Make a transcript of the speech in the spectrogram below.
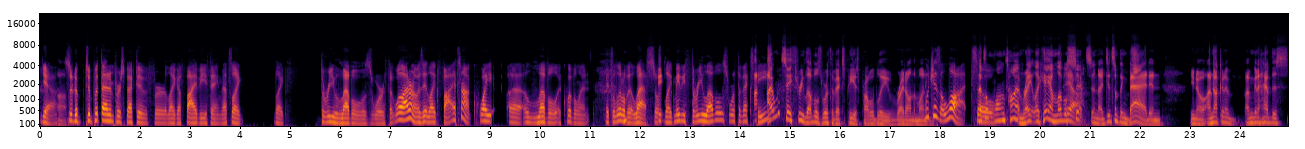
Yeah. so um, to to put that in perspective for like a 5e thing, that's like like three levels worth of. Well, I don't know. Is it like five? It's not quite a, a level equivalent. It's a little bit less. So It- like maybe three levels worth of XP, I would say three levels worth of xp is probably right on the money which is a lot. So that's a long time right like hey i'm level Yeah. six and i did something bad and you know i'm not gonna i'm gonna have this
